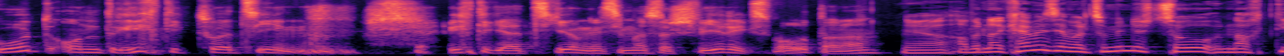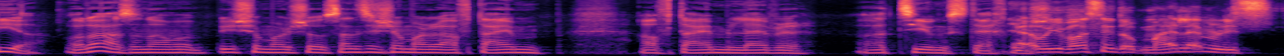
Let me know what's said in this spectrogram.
gut und richtig zu erziehen. Richtige Erziehung ist immer so ein schwieriges Wort, oder? Ja, aber dann kämen sie mal zumindest so nach dir, oder? Also dann bist schon mal schon, sind sie schon mal auf deinem, auf deinem Level, erziehungstechnisch. Ja, aber ich weiß nicht, ob mein Level ist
